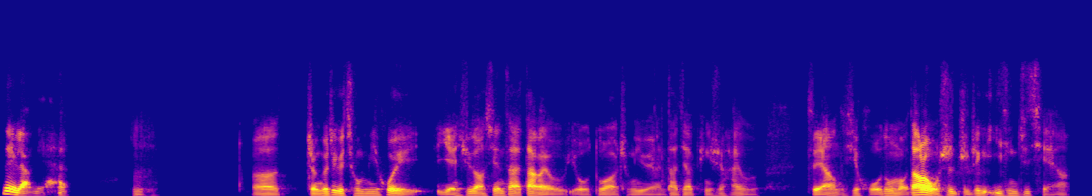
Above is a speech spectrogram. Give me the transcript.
那两年。嗯，呃，整个这个球迷会延续到现在，大概有有多少成员？大家平时还有怎样的一些活动吗？当然，我是指这个疫情之前啊。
